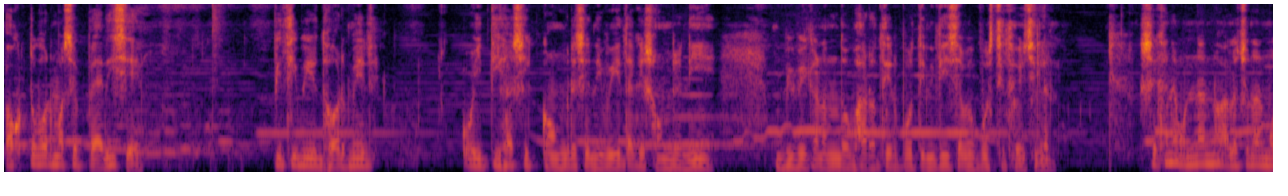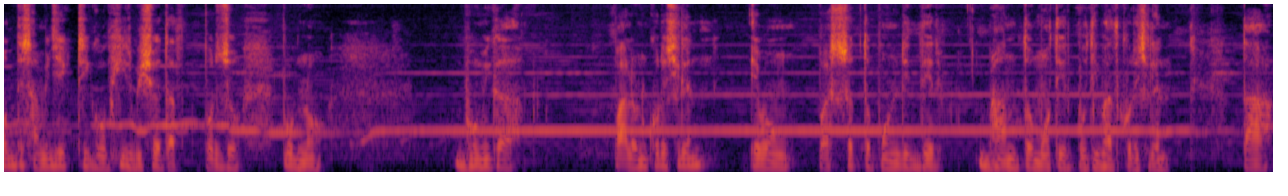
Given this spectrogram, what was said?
অক্টোবর মাসে প্যারিসে পৃথিবীর ধর্মের ঐতিহাসিক কংগ্রেসে নিবেদিতাকে সঙ্গে নিয়ে বিবেকানন্দ ভারতের প্রতিনিধি হিসাবে উপস্থিত হয়েছিলেন। সেখানে অন্যান্য আলোচনার মধ্যে স্বামীজি একটি গভীর বিষয় তাৎপর্যপূর্ণ ভূমিকা পালন করেছিলেন এবং পাশ্চাত্য পণ্ডিতদের ভ্রান্ত মতের প্রতিবাদ করেছিলেন। তা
